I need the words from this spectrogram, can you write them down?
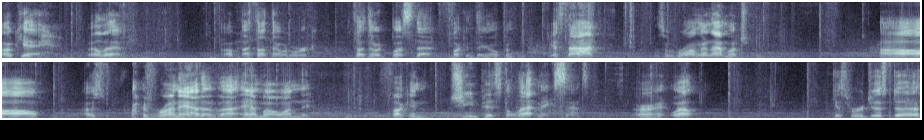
Okay. Well then. Oh, I thought that would work. I thought that would bust that fucking thing open. Guess not. I was wrong on that much. Oh. I was, I've run out of uh, ammo on the fucking machine pistol. That makes sense. Alright, well. Guess we're just, uh...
